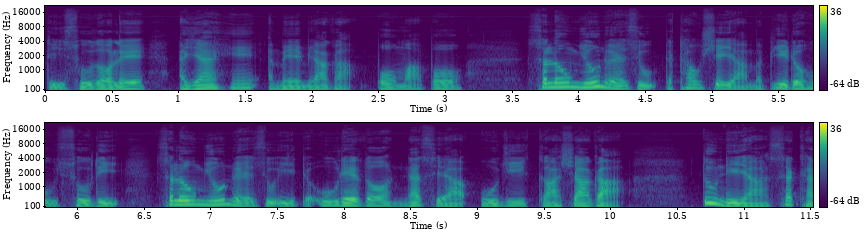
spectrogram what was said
သည်ဆိုတော်လဲအရန်ဟင်းအမေများကပေါ်မှာပေါ်စလုံးမျိုးနွယ်စု1800မပြည့်တော့ဟုဆိုသည့်စလုံးမျိုးနွယ်စု၏တူးသေးသောနတ်ဆရာဦးကြီးကာရှာကသူ့နေရာဆက်ခံ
